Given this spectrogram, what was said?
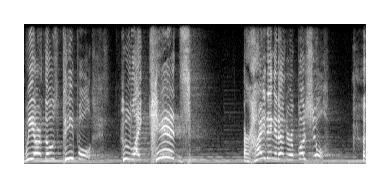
We are those people who, like kids, are hiding it under a bushel.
